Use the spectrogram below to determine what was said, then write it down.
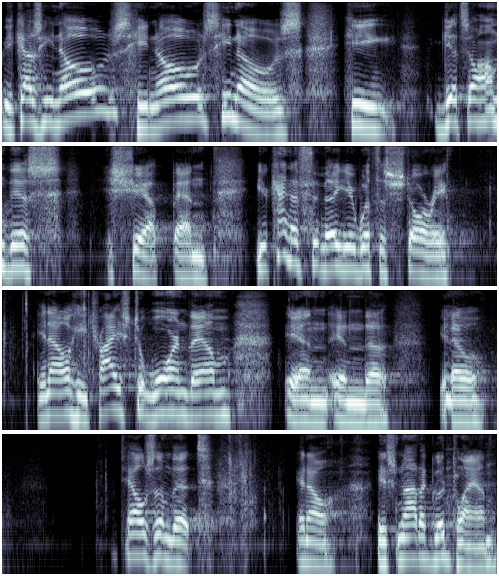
because he knows, he knows, he knows, he gets on this ship, and you're kind of familiar with the story. You know, he tries to warn them, and, and uh, you know, tells them that, you know, it's not a good plan.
